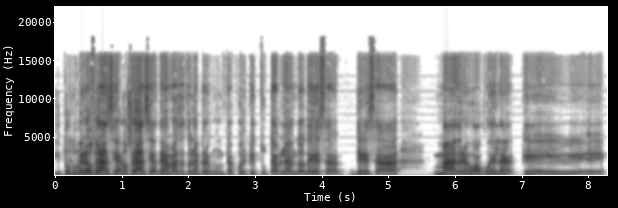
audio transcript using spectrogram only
Y todo lo Pero voto. Francia, No sé si- Francia, déjame hacerte una pregunta, porque tú estás hablando de esa, de esa madre o abuela que eh,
